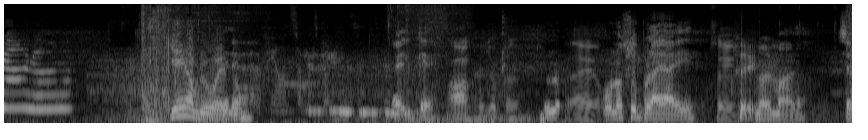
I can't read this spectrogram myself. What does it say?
no, no. ¿Quién abrió esto? ¿El qué? Ángel, yo creo. Uno, uno supply ahí, Sí. Sí. normal. Sí.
